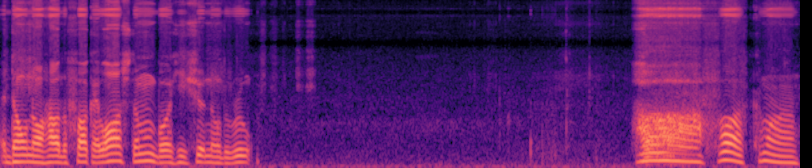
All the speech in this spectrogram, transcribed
I don't know how the fuck I lost him, but he should know the route. Ah, oh, fuck, come on.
